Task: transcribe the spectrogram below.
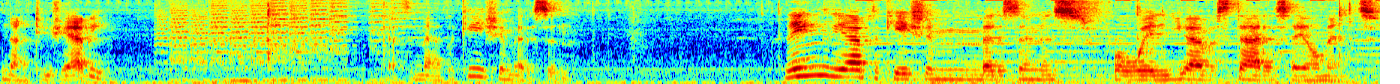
Not too shabby. Got some application medicine. I think the application medicine is for when you have a status ailment.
